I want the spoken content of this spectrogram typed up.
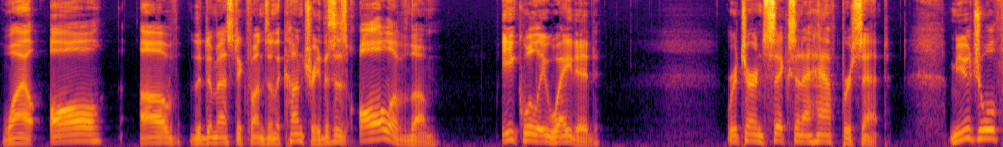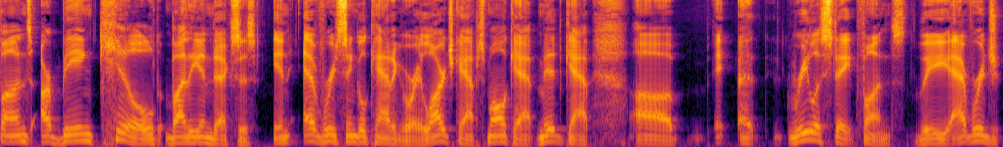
While all of the domestic funds in the country, this is all of them, equally weighted, returned 6.5%. Mutual funds are being killed by the indexes in every single category large cap, small cap, mid cap, uh, uh, real estate funds. The average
